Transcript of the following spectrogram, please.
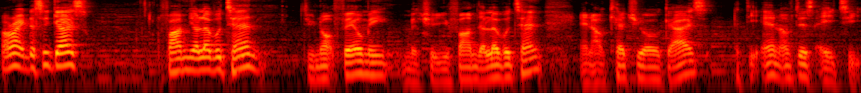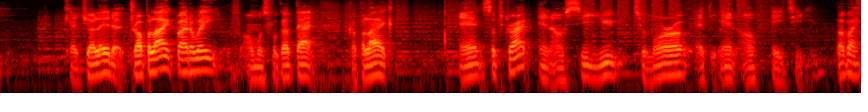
Alright, that's it guys. Farm your level 10. Do not fail me. Make sure you farm the level 10 and I'll catch you all guys at the end of this AT. Catch you all later. Drop a like by the way. Almost forgot that. Drop a like and subscribe and I'll see you tomorrow at the end of AT. Bye bye.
